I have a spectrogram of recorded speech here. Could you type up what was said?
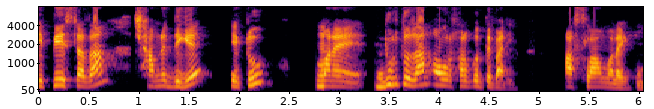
এই পেজটা যান সামনের দিকে একটু মানে দ্রুত যান অগ্রসর করতে পারি। আসসালামু আলাইকুম।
